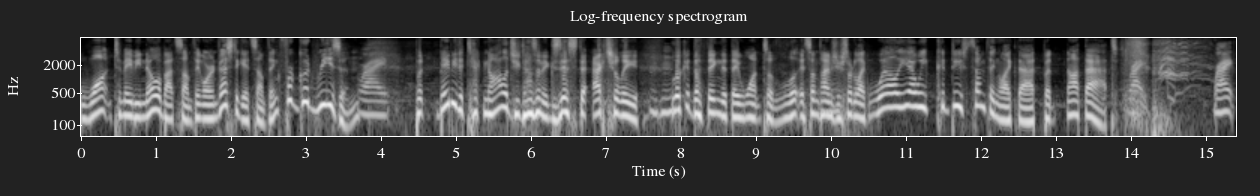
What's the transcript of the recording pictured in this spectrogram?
want to maybe know about something or investigate something for good reason, Right. But maybe the technology doesn't exist to actually Mm-hmm. look at the thing that they want to look. Sometimes you're sort of like, well, yeah, we could do something like that, but not that. Right. right.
